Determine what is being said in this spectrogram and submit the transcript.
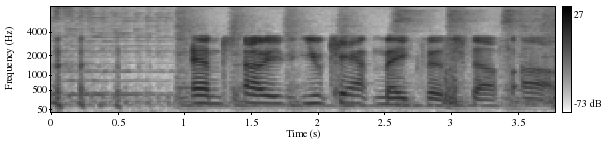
and uh, you can't make this stuff up.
